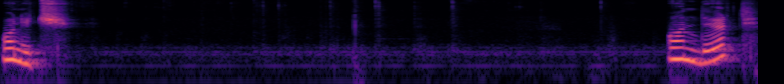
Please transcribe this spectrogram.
13 14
